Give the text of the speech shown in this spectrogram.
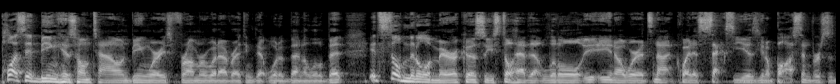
Plus, it being his hometown, being where he's from or whatever, I think that would have been a little bit. It's still Middle America, so you still have that little you know where it's not quite as sexy as you know Boston versus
